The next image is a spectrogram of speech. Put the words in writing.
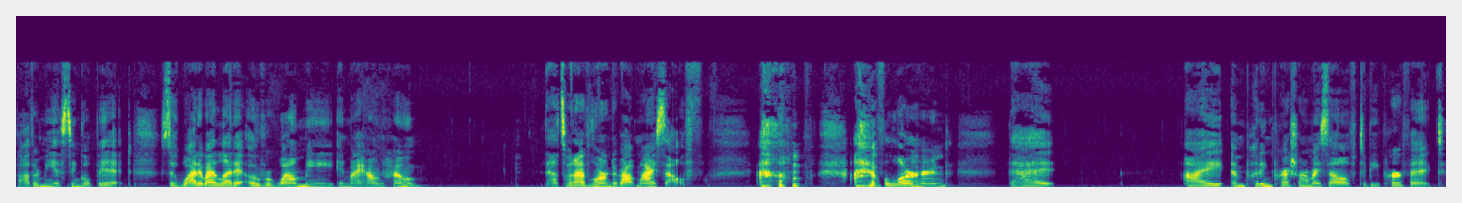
bother me a single bit. So why do I let it overwhelm me in my own home? That's what I've learned about myself. Um, I have learned that I am putting pressure on myself to be perfect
